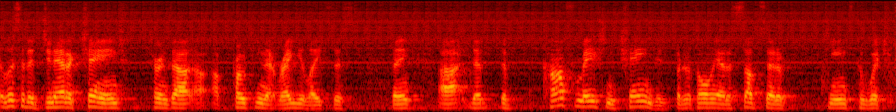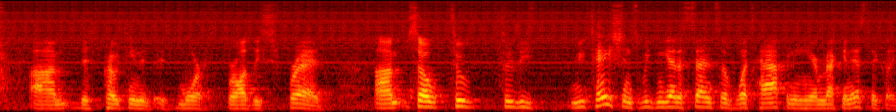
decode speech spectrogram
elicit a genetic change, turns out a, a protein that regulates this thing, uh, the, the conformation changes, but it's only at a subset of genes to which um, this protein is, is, more broadly spread. Um, so through, through these mutations, we can get a sense of what's happening here mechanistically.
